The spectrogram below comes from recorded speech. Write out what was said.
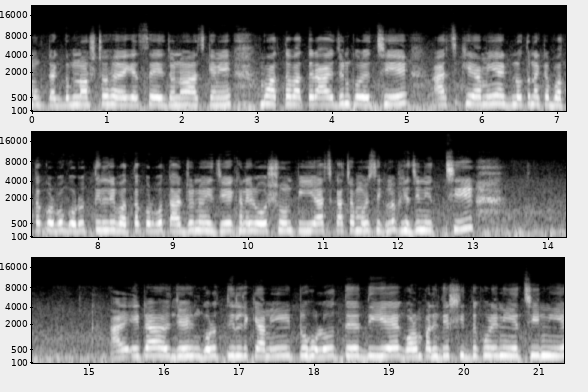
মুখটা একদম নষ্ট হয়ে গেছে। এই জন্য আজকে আমি ভর্তা ভাতের আয়োজন করেছি। আজকে আমি নতুন একটা ভর্তা করব, গরুর তিল্লি ভর্তা করব। তার জন্য এই যে এখানে রসুন, পেঁয়াজ, কাঁচামরিচ, এগুলো ভেজে নিচ্ছি আর এটা যে গরুর তিলটিকে আমি একটু হলুদ দিয়ে, গরম পানি দিয়ে সিদ্ধ করে নিয়েছি, নিয়ে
